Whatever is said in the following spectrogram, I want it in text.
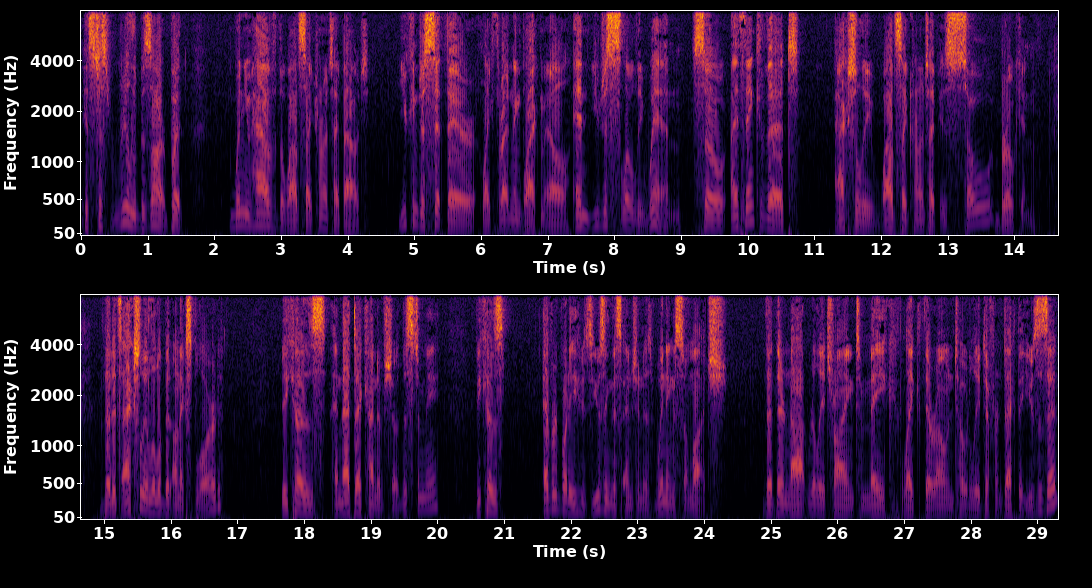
It's just really bizarre. But when you have the Wyldside Chronotype out, you can just sit there like threatening blackmail, and you just slowly win. So I think that actually Wyldside Chronotype is so broken that it's actually a little bit unexplored because and that deck kind of showed this to me because everybody who's using this engine is winning so much that they're not really trying to make like their own totally different deck that uses it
